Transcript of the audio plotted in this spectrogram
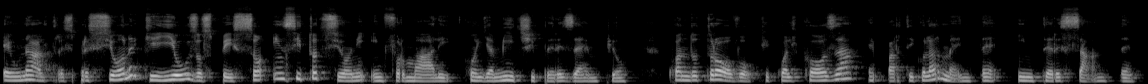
È un'altra espressione che io uso spesso in situazioni informali, con gli amici per esempio, quando trovo che qualcosa è particolarmente interessante.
